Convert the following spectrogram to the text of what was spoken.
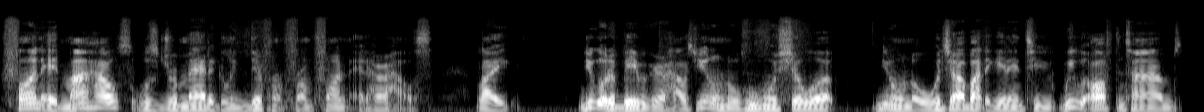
fun at my house was dramatically different from fun at her house. Like, you go to baby girl house, you don't know who gonna show up. You don't know what y'all about to get into. We would oftentimes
